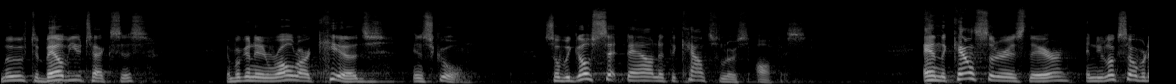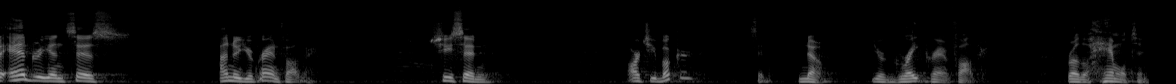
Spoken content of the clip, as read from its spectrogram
move to Bellevue, Texas, and we're going to enroll our kids in school. So we go sit down at the counselor's office. And the counselor is there, and he looks over to Andrea and says, I knew your grandfather. Wow. She said, Archie Booker? I said, No, your great grandfather, Brother Hamilton.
